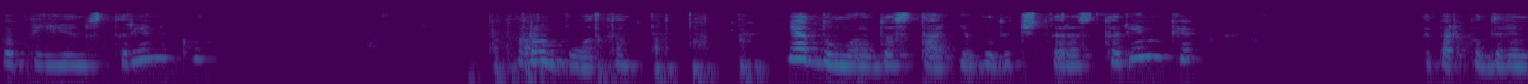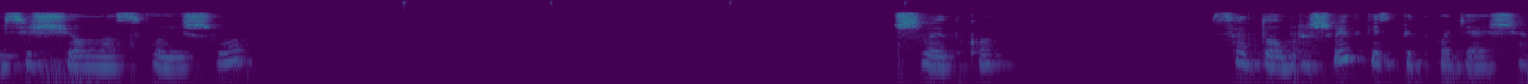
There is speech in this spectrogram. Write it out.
Копіюємо сторінку. Робота. Я думаю, достатньо буде 4 сторінки. Тепер подивимося, що в нас вийшло. Швидко. Все добре, швидкість підходяща.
